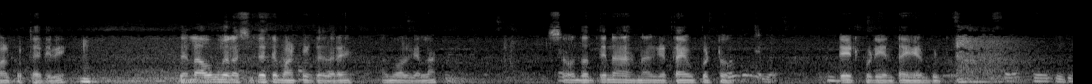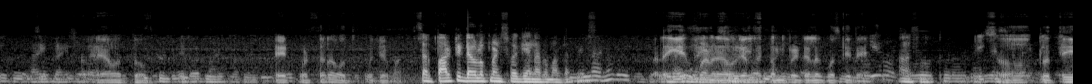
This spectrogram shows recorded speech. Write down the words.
ಮಾಡ್ಕೊಡ್ತಾ ಇದೀವಿ. ಅದೆಲ್ಲ ಇದೆಲ್ಲ ಅವ್ರಿಗೆಲ್ಲ ಸಿದ್ಧತೆ ಮಾಡ್ಕೊಡ್ತಾ ಇದಾರೆ ನಮ್ಮವ್ರಿಗೆಲ್ಲ. ಸೊ ಒಂದ್ ಹತ್ತು ದಿನ ನಂಗೆ ಟೈಮ್ ಕೊಟ್ಟು ಡೇಟ್ ಕೊಡಿ ಅಂತ ಹೇಳ್ಬಿಟ್ಟು. ಯಾವತ್ತು ಡೇಟ್ ಕೊಡ್ತಾರೋ ಅವತ್ತು ಪೂಜೆ ಮಾಡಿ ಸರ್ ಪಾರ್ಟಿ ಡೆವಲಪ್ಮೆಂಟ್ಸ್ ಬಗ್ಗೆ ಏನಾದ್ರು ಮಾತಾಡ್ತೀವಿ ಏನ್ ಮಾಡೋದು? ಅವ್ರಿಗೆಲ್ಲ ಕಂಪ್ಲೀಟ್ ಎಲ್ಲ ಗೊತ್ತಿದೆ. ಸೊ ಪ್ರತಿ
